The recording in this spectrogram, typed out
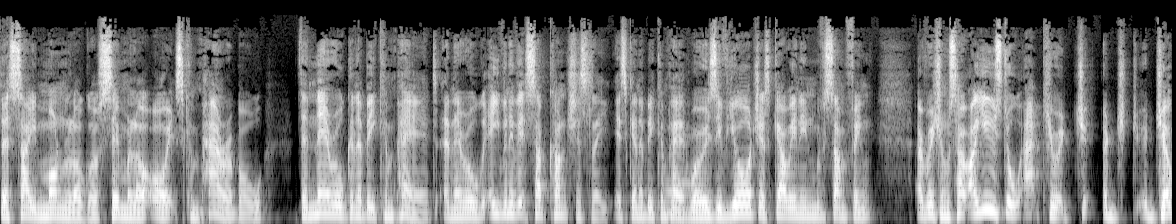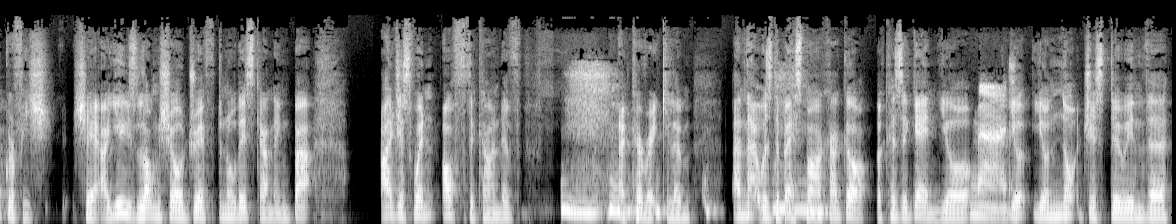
the same monologue or similar or it's comparable, then they're all going to be compared and they're all even if it's subconsciously it's going to be compared yeah. whereas if you're just going in with something original so i used all accurate ge- geography sh- shit i used longshore drift and all this kind of thing but i just went off the kind of a curriculum, and that was the best mark I got because again, you're Mad. you're you're not just doing the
